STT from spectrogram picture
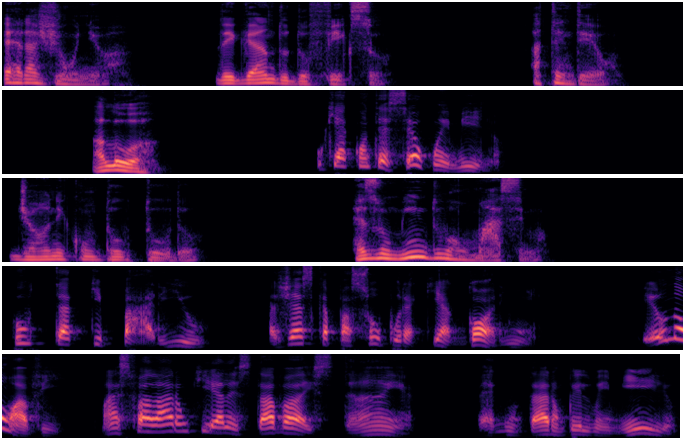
Era Júnior, ligando do fixo. Atendeu. Alô? O que aconteceu com Emílio? Johnny contou tudo, resumindo ao máximo. Puta que pariu! A Jéssica passou por aqui agorinha. Eu não a vi, mas falaram que ela estava estranha. Perguntaram pelo Emílio.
